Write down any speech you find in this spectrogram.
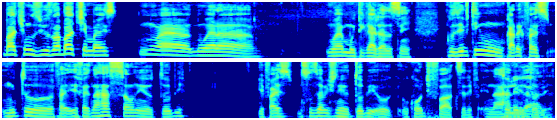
Batia uns views lá, batia, mas não, é, não era. Não é muito engajado assim. Inclusive tem um cara que faz muito. Faz, ele faz narração no YouTube. E faz exclusivamente no YouTube, o, o Cold Fox, ele narra Tô no ligado, YouTube.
